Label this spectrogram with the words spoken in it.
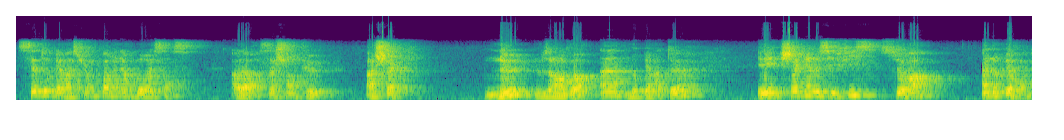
cette opération par une arborescence. Alors, sachant que à chaque nœud, nous allons avoir un opérateur et chacun de ses fils sera un opérande.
